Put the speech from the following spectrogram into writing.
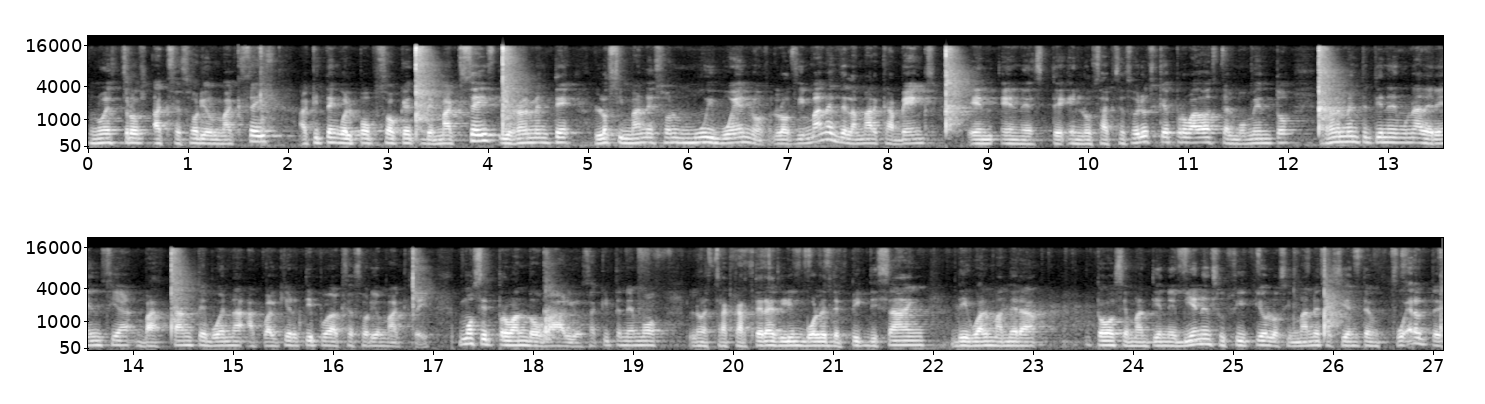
nuestros accesorios MagSafe. Aquí tengo el pop socket de MagSafe y realmente los imanes son muy buenos. Los imanes de la marca Banks en, este, en los accesorios que he probado hasta el momento realmente tienen una adherencia bastante buena a cualquier tipo de accesorio MagSafe. Vamos a ir probando varios. Aquí tenemos nuestra cartera Slim Wallet de Peak Design. De igual manera todo se mantiene bien en su sitio, los imanes se sienten fuertes.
